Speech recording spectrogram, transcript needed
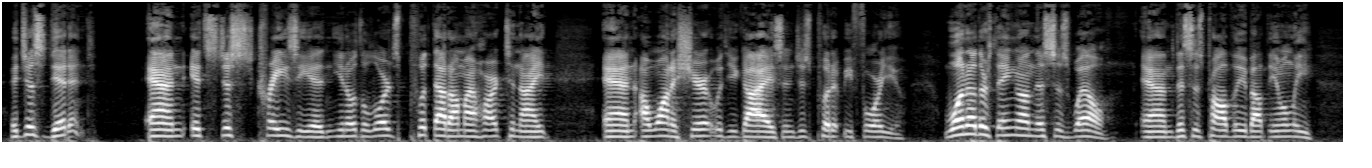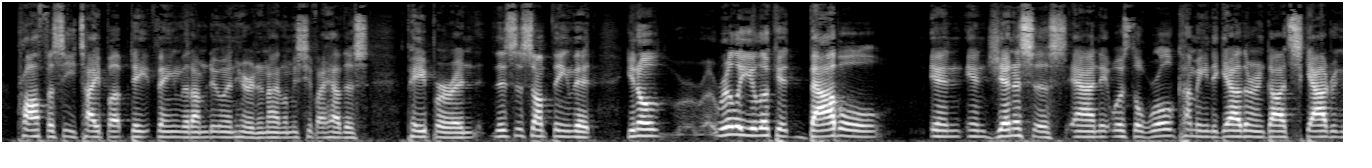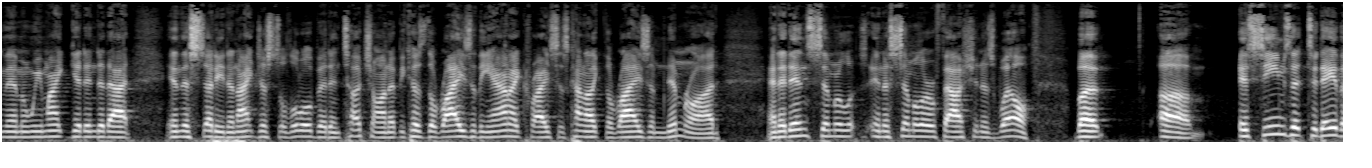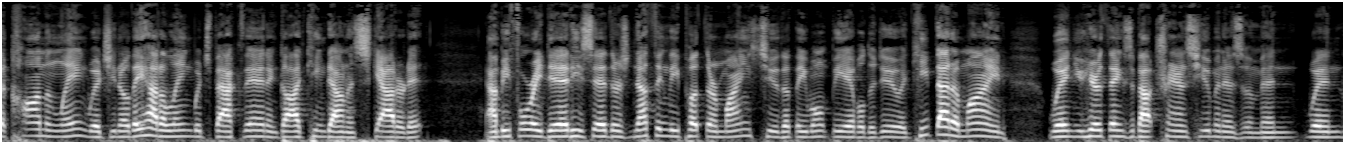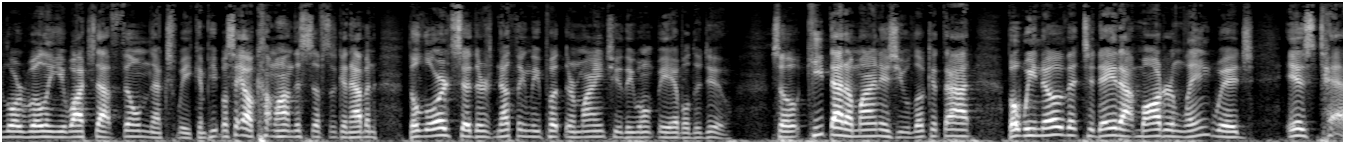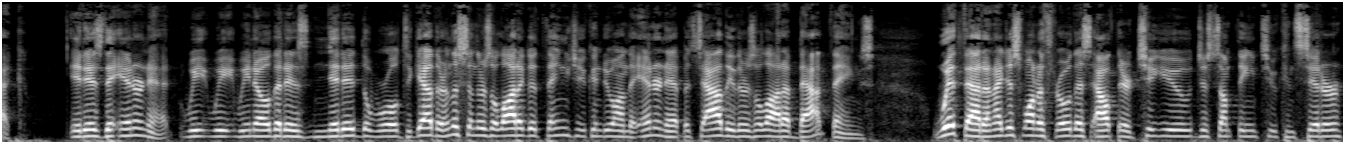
It just didn't. And it's just crazy. And, you know, the Lord's put that on my heart tonight and I want to share it with you guys and just put it before you. One other thing on this as well, and this is probably about the only prophecy type update thing that I'm doing here tonight. Let me see if I have this paper. And this is something that, you know, really you look at Babel in, in Genesis, and it was the world coming together and God scattering them. And we might get into that in this study tonight just a little bit and touch on it because the rise of the Antichrist is kind of like the rise of Nimrod and it ends similar in a similar fashion as well. But um, it seems that today the common language, you know, they had a language back then, and God came down and scattered it. And before He did, He said, "There's nothing they put their minds to that they won't be able to do." And keep that in mind when you hear things about transhumanism and when lord willing you watch that film next week and people say oh come on this stuff's going to happen the lord said there's nothing they put their mind to they won't be able to do so keep that in mind as you look at that but we know that today that modern language is tech. It is the internet. We, we, we know that it has knitted the world together. And listen, there's a lot of good things you can do on the internet, but sadly, there's a lot of bad things with that. And I just want to throw this out there to you, just something to consider.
